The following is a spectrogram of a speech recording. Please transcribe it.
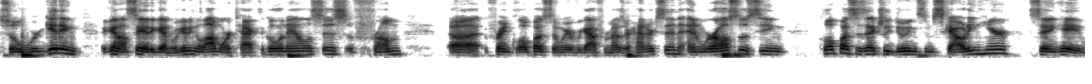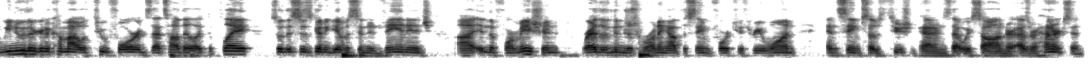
So we're getting again, I'll say it again, we're getting a lot more tactical analysis from uh, Frank Klopas than we ever got from Ezra Hendrickson, and we're also seeing Klopas is actually doing some scouting here, saying, "Hey, we knew they're going to come out with two forwards. That's how they like to play. So this is going to give us an advantage uh, in the formation rather than just running out the same 4 2 3 1 and same substitution patterns that we saw under Ezra Hendrickson.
